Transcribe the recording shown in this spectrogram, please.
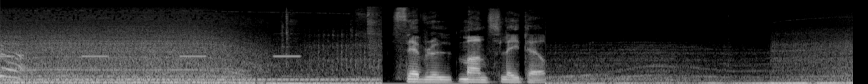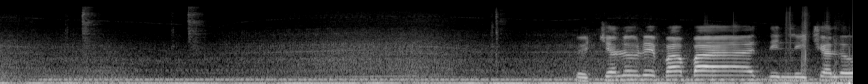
का Several months later. तो चलो रे बाबा दिल्ली चलो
